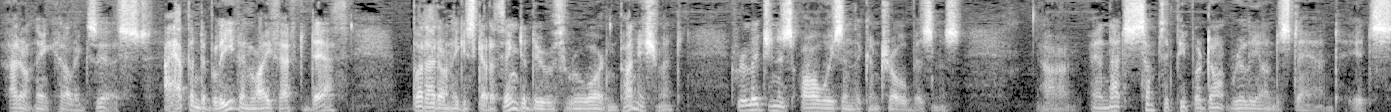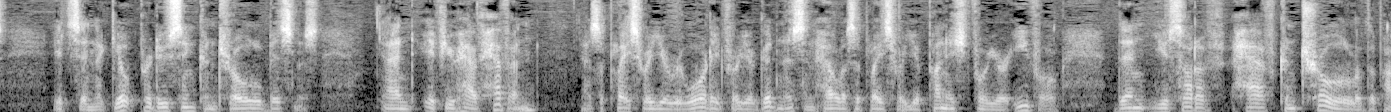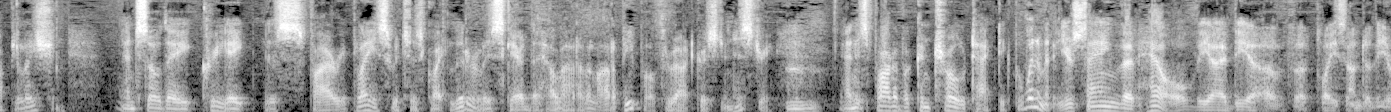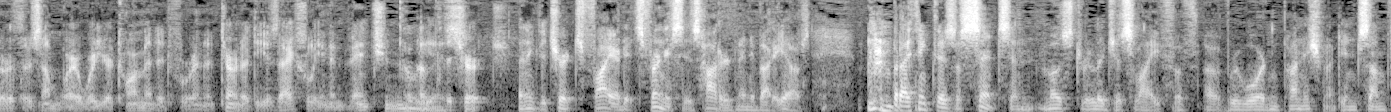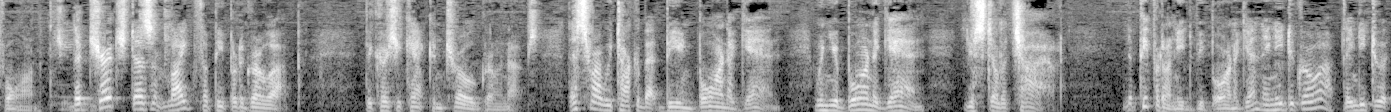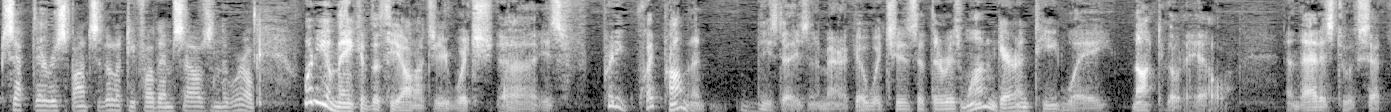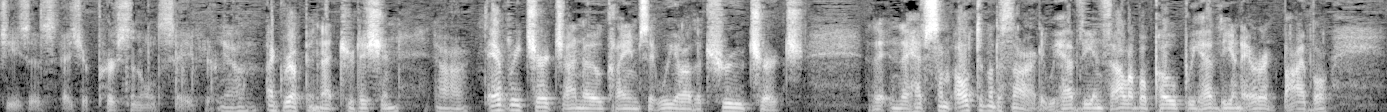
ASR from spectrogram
I don't think hell exists. I happen to believe in life after death, but I don't think it's got a thing to do with reward and punishment. Religion is always in the control business. Uh, and that's something people don't really understand. It's, it's in the guilt producing control business. And if you have heaven as a place where you're rewarded for your goodness and hell as a place where you're punished for your evil, then you sort of have control of the population. And so they create this fiery place, which has quite literally scared the hell out of a lot of people throughout Christian history. Mm-hmm. And it's part of a control tactic. But wait a minute, you're saying that hell, the idea of a place under the earth or somewhere where you're tormented for an eternity, is actually an invention Oh, of yes. the church? I think the church fired its furnaces hotter than anybody else. but I think there's a sense in most religious life of, of reward and punishment in some form. The church doesn't like for people to grow up because you can't control grown ups. That's why we talk about being born again. When you're born again, you're still a child. The people don't need to be born again. They need to grow up. They need to accept their responsibility for themselves and the world. What do you make of the theology, which uh, is pretty quite prominent these days in America, which is that there is one guaranteed way not to go to hell, and that is to accept Jesus as your personal Savior? Yeah, I grew up in that tradition. Uh, every church I know claims that we are the true church. And they have some ultimate authority. We have the infallible Pope, we have the inerrant Bible.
